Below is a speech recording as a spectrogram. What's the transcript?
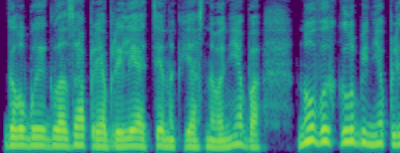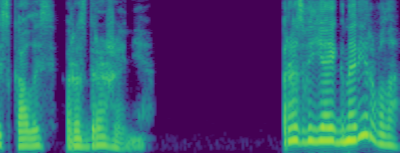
Голубые глаза приобрели оттенок ясного неба, но в их глубине плескалось раздражение. «Разве я игнорировала?»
